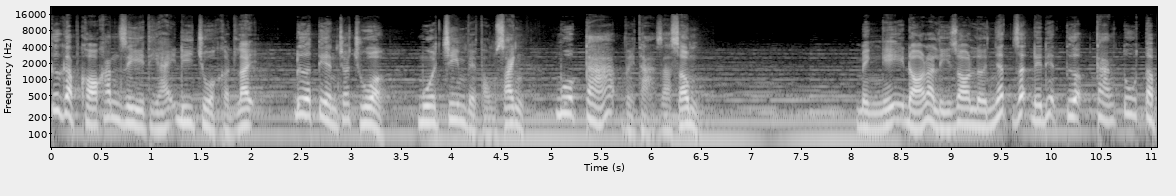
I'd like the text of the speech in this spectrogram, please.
Cứ gặp khó khăn gì thì hãy đi chùa khẩn lạy, đưa tiền cho chùa, mua chim về phòng xanh, mua cá về thả ra sông. Mình nghĩ đó là lý do lớn nhất dẫn đến hiện tượng càng tu tập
